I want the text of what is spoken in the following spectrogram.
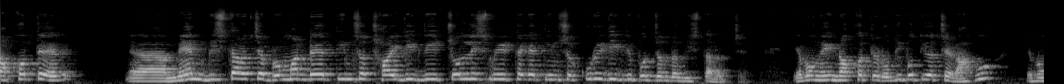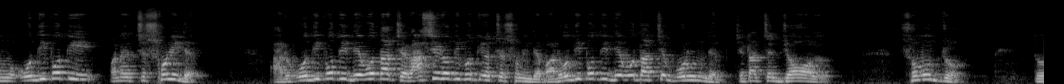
নক্ষত্রের মেন বিস্তার হচ্ছে ব্রহ্মাণ্ডে তিনশো ছয় ডিগ্রি চল্লিশ মিনিট থেকে তিনশো কুড়ি ডিগ্রি পর্যন্ত বিস্তার হচ্ছে। এবং এই নক্ষত্রের অধিপতি হচ্ছে রাহু এবং অধিপতি মানে হচ্ছে শনিদেব। আর অধিপতি দেবতা হচ্ছে রাশির অধিপতি হচ্ছে শনিদেব। আর অধিপতি দেবতা হচ্ছে বরুণদেব যেটা হচ্ছে জল, সমুদ্র। তো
